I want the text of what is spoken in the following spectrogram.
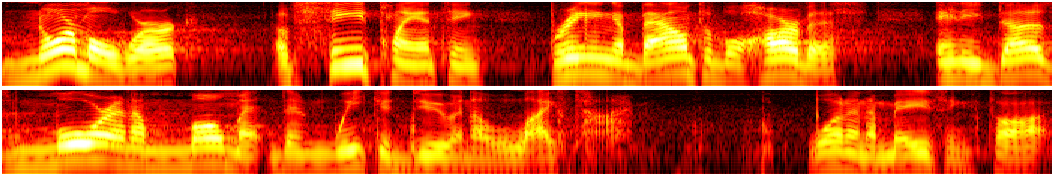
normal work of seed planting, bringing a bountiful harvest. And he does more in a moment than we could do in a lifetime. What an amazing thought.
